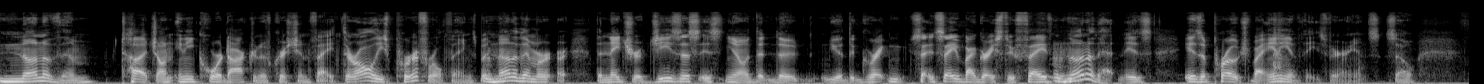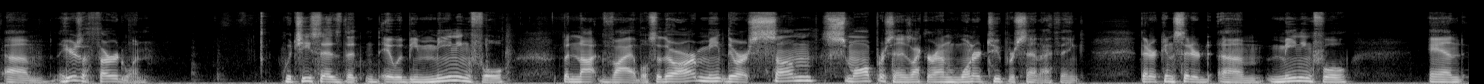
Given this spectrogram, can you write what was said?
none of them touch on any core doctrine of Christian faith. They're all these peripheral things, but mm-hmm. none of them are, are, the nature of Jesus. Is you know the the you know, the great saved by grace through faith. Mm-hmm. None of that is is approached by any of these variants. So um, here's a third one, which he says that it would be meaningful but not viable. So there are mean there are some small percentage, like around one or two percent, I think, that are considered um, meaningful, and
